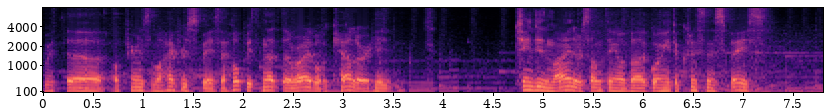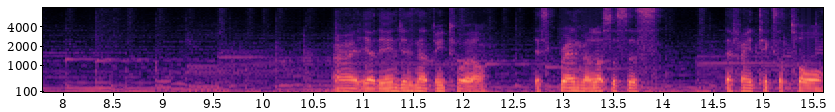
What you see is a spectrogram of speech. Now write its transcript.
with the appearance of a hyperspace. I hope it's not the arrival of Keller. He changed his mind or something about going into Crimson space. Alright, yeah, the engine's not doing too well. This Grand Molossus definitely takes a toll.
